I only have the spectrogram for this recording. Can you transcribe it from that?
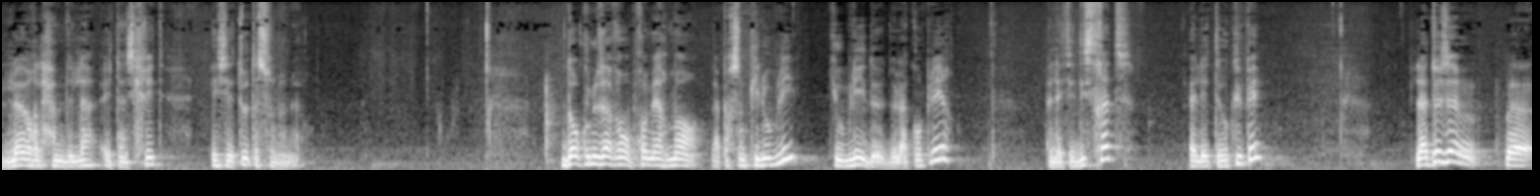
l'œuvre alhamdulillah est inscrite et c'est tout à son honneur. Donc nous avons premièrement la personne qui l'oublie, qui oublie de l'accomplir. Elle était distraite, elle était occupée. La deuxième, euh,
